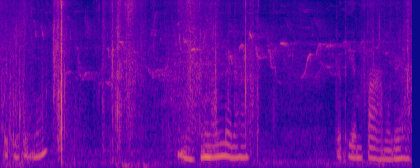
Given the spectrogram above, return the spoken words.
ไปดูตรงนู้นอืมทั้งนั้นเลยนะคะ กระเทียมป่าหมดเลยค่ะ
